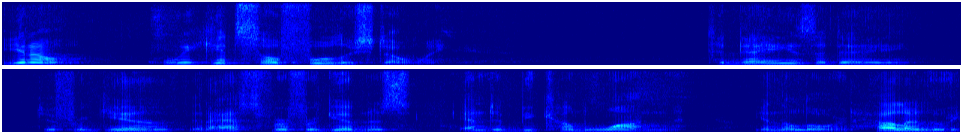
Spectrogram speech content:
You know, we get so foolish, don't we? Today is a day to forgive and ask for forgiveness and to become one in the Lord. Hallelujah.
